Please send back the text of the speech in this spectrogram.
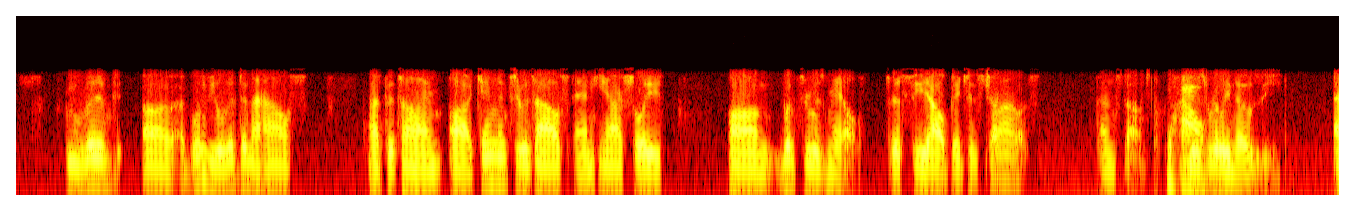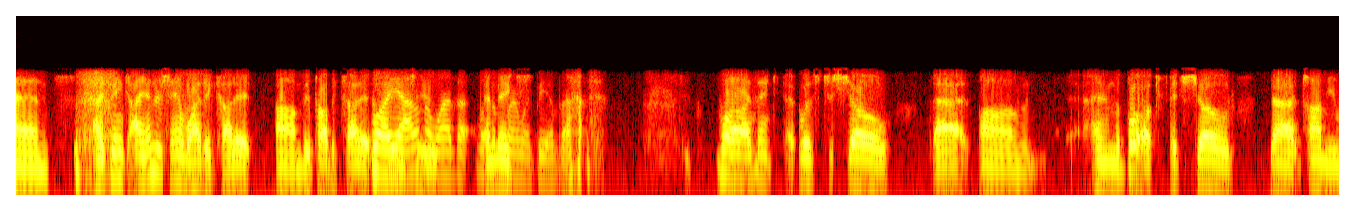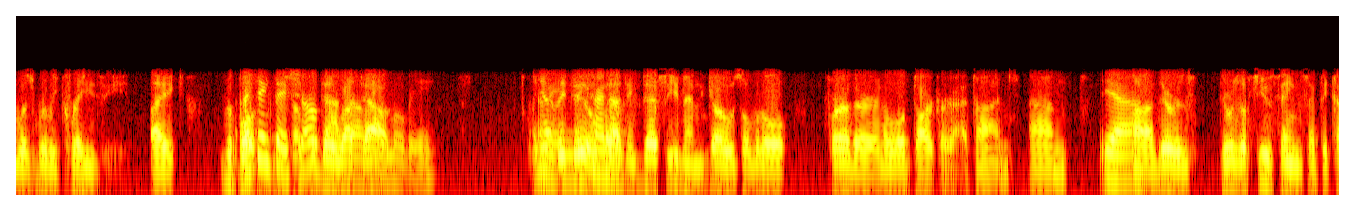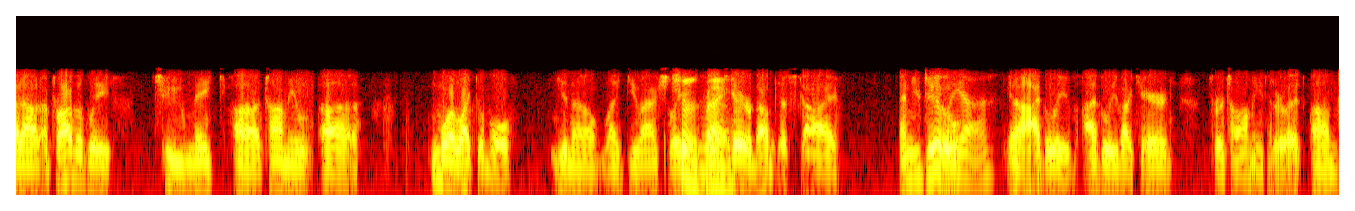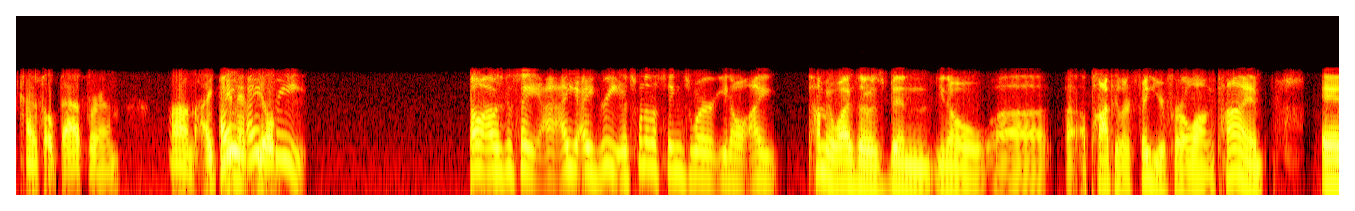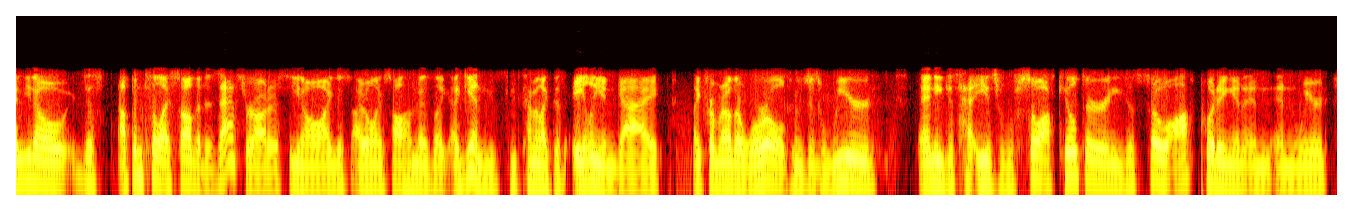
who lived, uh, I believe he lived in a house at the time, uh, came into his house and he actually um, went through his mail to see how big his check Wow. was and stuff. Wow. He was really nosy, and I think I understand why they cut it. Um, they probably cut it. Well, yeah, I don't to- know why that what the makes- point would be of that. Well, I think it was to show that, um, and in the book, it showed that Tommy was really crazy. Like the book, I think they the showed that they that left though out. in the movie. I Yeah, mean, they they do, kind but I think this even goes a little further and a little darker at times. Um, Yeah. uh, there was there was a few things that they cut out, uh, probably to make uh, Tommy uh, more likable. You know, like you actually Sure. Right. care about this guy, and you do. Well, yeah. You know, I believe I believe I cared for Tommy through it. Um, kind of felt bad for him. Um, I I, didn't I feel agree. Oh, I was gonna say I, I agree. It's one of those things where you know I Tommy Wiseau has been you know uh, a a popular figure for a long time, and you know just up until I saw the Disaster Artist, you know I just I only saw him as like again he's, he's kind of like this alien guy like from another world who's just weird, and he just ha- he's so off kilter and he's just so off putting and, and and weird.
